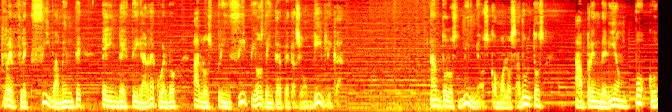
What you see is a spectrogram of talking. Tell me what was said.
reflexivamente e investigar de acuerdo a los principios de interpretación bíblica. Tanto los niños como los adultos aprenderían poco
